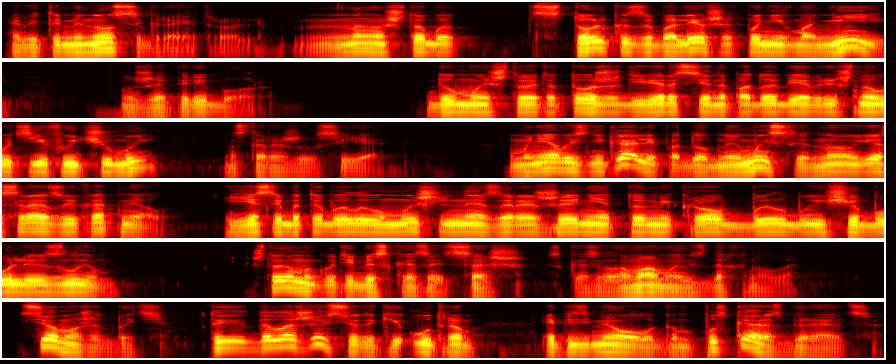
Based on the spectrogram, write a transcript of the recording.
авитаминоз играет роль. Но чтобы столько заболевших пневмонией, уже перебор». «Думаешь, что это тоже диверсия наподобие брюшного тифа и чумы?» – насторожился я. У меня возникали подобные мысли, но я сразу их отмел. Если бы это было умышленное заражение, то микроб был бы еще более злым. «Что я могу тебе сказать, Саш?» – сказала мама и вздохнула. «Все может быть. Ты доложи все-таки утром эпидемиологам, пускай разбираются».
